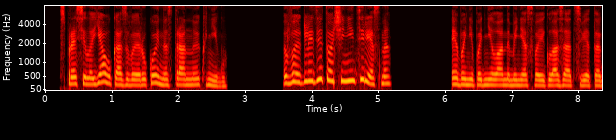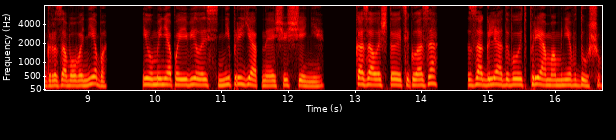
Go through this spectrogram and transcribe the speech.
— спросила я, указывая рукой на странную книгу. «Выглядит очень интересно». Эбони подняла на меня свои глаза цвета грозового неба, и у меня появилось неприятное ощущение. Казалось, что эти глаза заглядывают прямо мне в душу.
